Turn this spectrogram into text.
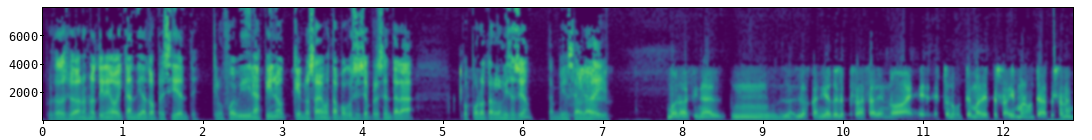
Por tanto, Ciudadanos no tiene hoy candidato a presidente, que lo fue Vidina Espino, que no sabemos tampoco si se presentará pues, por otra organización. También se habla de ello. Bueno, al final mmm, los candidatos y las personas salen. No hay, esto no es un tema de personalismo, no es un tema de personas.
